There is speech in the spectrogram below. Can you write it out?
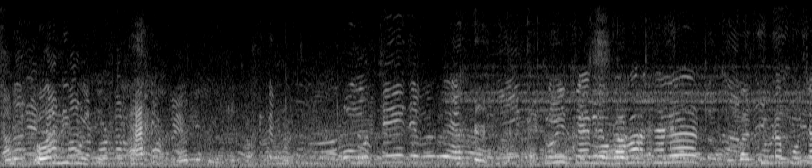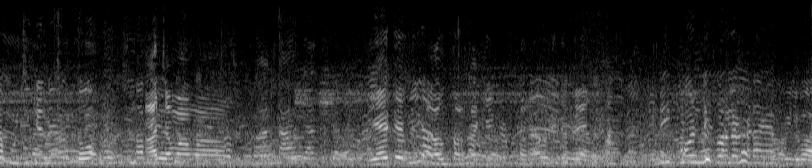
फ़ोन नहीं पूछे। पहुँचे जब तू ही टाइम होगा। कवर खेले बच्ची बड़ा पूछा पूछी के तो अच्छा मामा ये देबी और तो ताकि नहीं फ़ोन नहीं करले बेटा ये बिलवा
